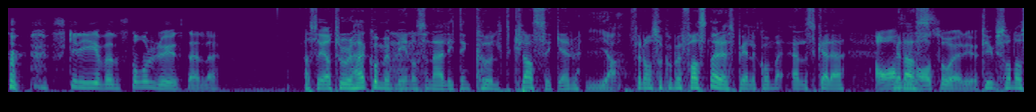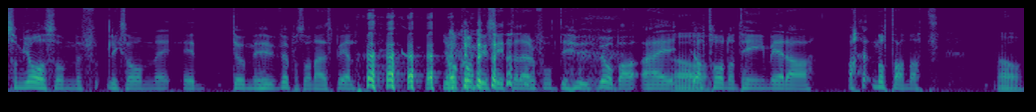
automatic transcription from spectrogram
Skriv en story istället. Alltså jag tror det här kommer bli någon sån här liten kultklassiker. Ja. För de som kommer fastna i det här spelet kommer älska det. Ja, Men ja så är det ju. Typ sådana som jag som liksom är dum i huvudet på sådana här spel. Jag kommer ju sitta där och få ont i huvudet och bara, nej, Ja. jag tar någonting mera, något annat. Ja.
